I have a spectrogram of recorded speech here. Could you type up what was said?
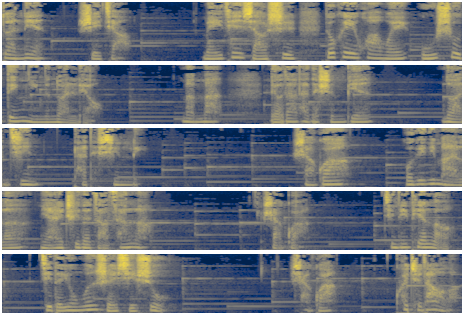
锻炼、睡觉，每一件小事都可以化为无数叮咛的暖流，慢慢流到他的身边，暖进他的心里。傻瓜，我给你买了你爱吃的早餐了。傻瓜，今天天冷，记得用温水洗漱。傻瓜，快迟到了，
